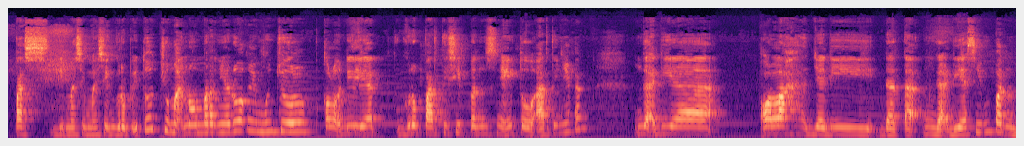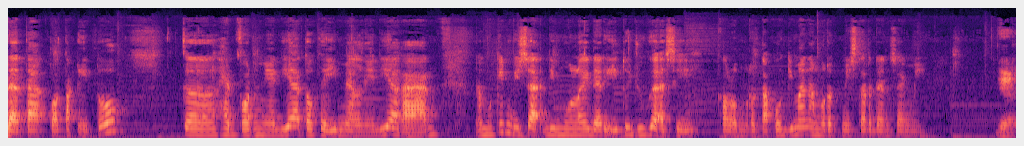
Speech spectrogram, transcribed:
pas di masing-masing grup itu cuma nomornya doang yang muncul. Kalau dilihat grup participants-nya itu artinya kan nggak dia olah jadi data, nggak dia simpen data kotak itu ke handphonenya dia atau ke emailnya dia kan. Nah mungkin bisa dimulai dari itu juga sih. Kalau menurut aku gimana menurut Mister dan Semi? Ya,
